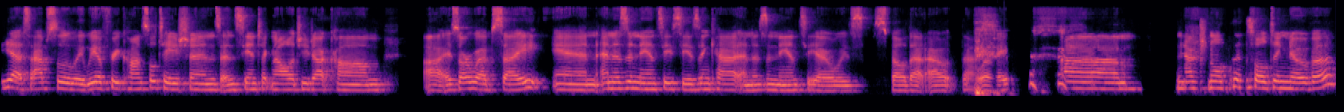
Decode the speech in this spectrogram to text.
Yes, absolutely. We have free consultations and ncntechnology.com uh, is our website. And N as in Nancy, C as in cat, N as in Nancy. I always spell that out that way. um, National Consulting Nova.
